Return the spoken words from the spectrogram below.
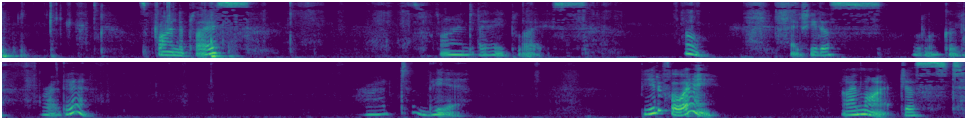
Let's find a place. Let's find a place. Oh, actually this would look good right there. Right there. Beautiful, eh? I might just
